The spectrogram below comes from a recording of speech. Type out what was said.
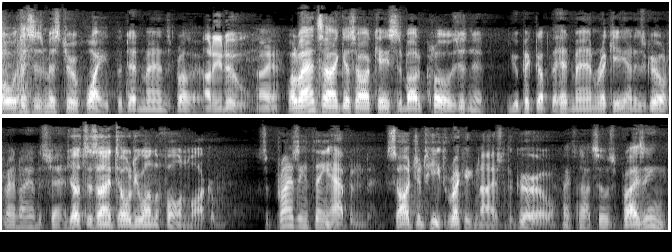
Oh, this is Mr. White, the dead man's brother. How do you do? Hiya. Well, Vance, I guess our case is about closed, isn't it? You picked up the head man, Ricky, and his girlfriend, I understand. Just as I told you on the phone, Markham. Surprising thing happened. Sergeant Heath recognized the girl. That's not so surprising.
